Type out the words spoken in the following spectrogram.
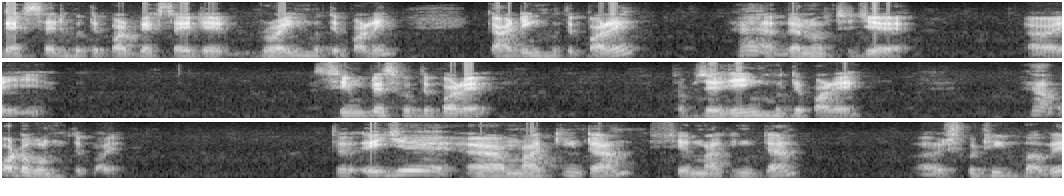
ব্যাক সাইড হতে পারে ব্যাক সাইডের ড্রয়িং হতে পারে কার্ডিং হতে পারে হ্যাঁ দেন হচ্ছে যে এই সিমপ্লেস হতে পারে, তারপর রিং হতে পারে হ্যাঁ অটোগন হতে পারে। তো এই যে মার্কিংটা সে মার্কিংটা সঠিকভাবে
